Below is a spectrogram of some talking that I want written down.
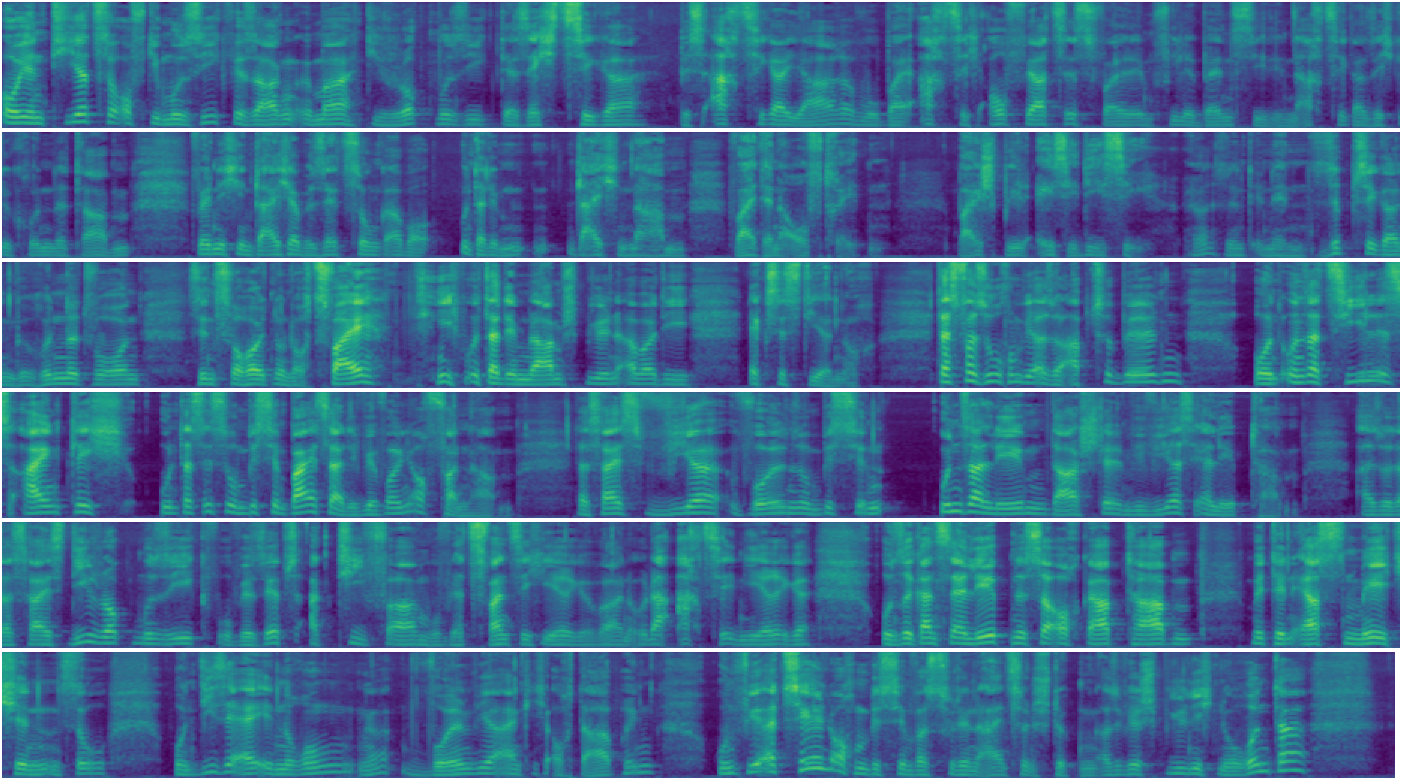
orientiert so auf die Musik. Wir sagen immer die Rockmusik der 60er bis 80er Jahre, wobei 80 aufwärts ist, weil eben viele Bands, die in den 80er sich gegründet haben, wenn nicht in gleicher Besetzung, aber unter dem gleichen Namen weiterhin auftreten. Beispiel ACDC. Ja, sind in den 70ern gegründet worden, sind zwar heute nur noch zwei, die unter dem Namen spielen, aber die existieren noch. Das versuchen wir also abzubilden. Und unser Ziel ist eigentlich, und das ist so ein bisschen beidseitig, wir wollen ja auch Fun haben. Das heißt, wir wollen so ein bisschen unser Leben darstellen, wie wir es erlebt haben. Also das heißt, die Rockmusik, wo wir selbst aktiv waren, wo wir 20-Jährige waren oder 18-Jährige, unsere ganzen Erlebnisse auch gehabt haben mit den ersten Mädchen und so. Und diese Erinnerungen ne, wollen wir eigentlich auch darbringen. Und wir erzählen auch ein bisschen was zu den einzelnen Stücken. Also wir spielen nicht nur runter,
